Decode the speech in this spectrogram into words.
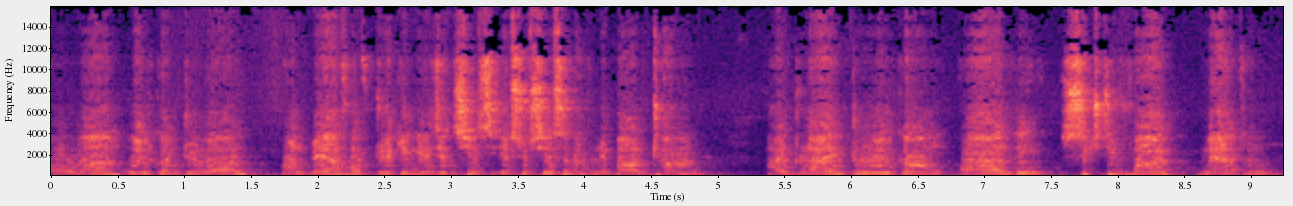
A warm welcome to you all. On behalf of Trekking Agencies Association of Nepal TAAN, I'd like to welcome all the 65 marathon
